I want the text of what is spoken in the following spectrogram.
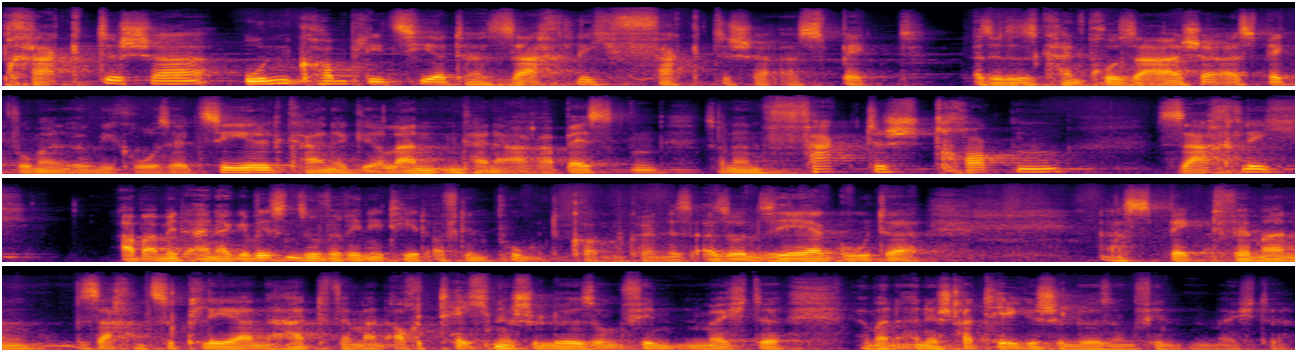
praktischer, unkomplizierter, sachlich faktischer Aspekt. Also das ist kein prosaischer Aspekt, wo man irgendwie groß erzählt, keine Girlanden, keine Arabesken, sondern faktisch, trocken, sachlich, aber mit einer gewissen Souveränität auf den Punkt kommen können. Das ist also ein sehr guter Aspekt, wenn man Sachen zu klären hat, wenn man auch technische Lösungen finden möchte, wenn man eine strategische Lösung finden möchte.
